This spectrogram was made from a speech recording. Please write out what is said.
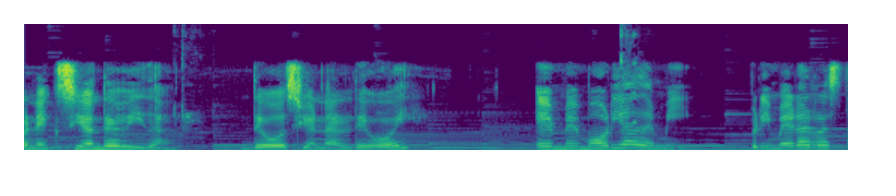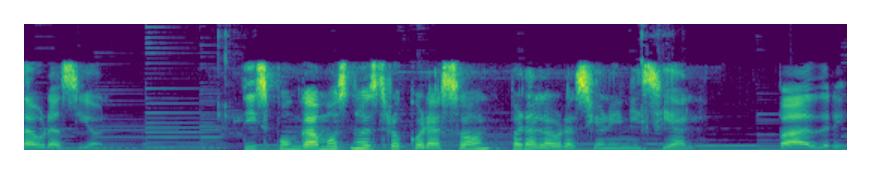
Conexión de vida, devocional de hoy. En memoria de mí, primera restauración. Dispongamos nuestro corazón para la oración inicial. Padre,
